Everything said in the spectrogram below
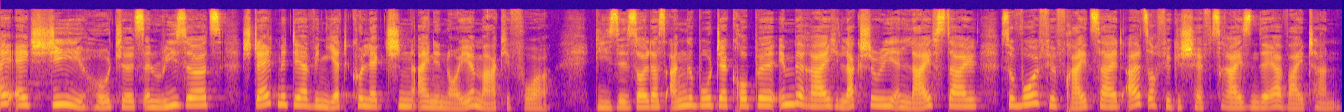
IHG Hotels and Resorts stellt mit der Vignette Collection eine neue Marke vor. Diese soll das Angebot der Gruppe im Bereich Luxury and Lifestyle sowohl für Freizeit als auch für Geschäftsreisende erweitern.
